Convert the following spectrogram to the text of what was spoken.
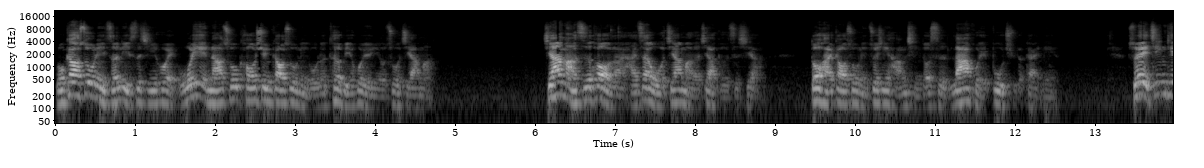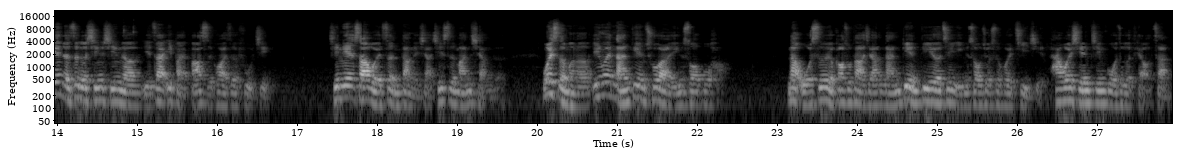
我告诉你，整理是机会。我也拿出扣讯告诉你，我的特别会员有做加码，加码之后来还在我加码的价格之下，都还告诉你最近行情都是拉回布局的概念。所以今天的这个星星呢，也在一百八十块这附近，今天稍微震荡一下，其实蛮强的。为什么呢？因为南电出来的营收不好。那我是不是有告诉大家，南电第二季营收就是会季减，它会先经过这个挑战。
